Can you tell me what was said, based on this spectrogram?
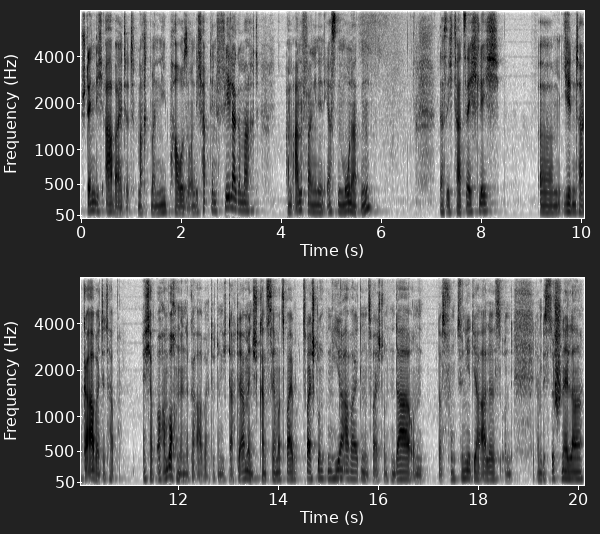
ständig arbeitet, macht man nie Pause. Und ich habe den Fehler gemacht am Anfang in den ersten Monaten, dass ich tatsächlich ähm, jeden Tag gearbeitet habe. Ich habe auch am Wochenende gearbeitet und ich dachte, ja Mensch, kannst du ja mal zwei, zwei Stunden hier arbeiten und zwei Stunden da und das funktioniert ja alles und dann bist du schneller.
